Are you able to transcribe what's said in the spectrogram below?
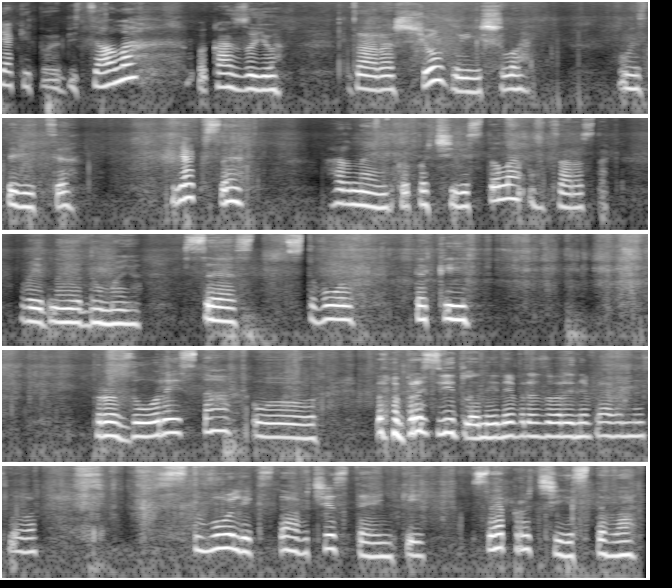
Як і пообіцяла, показую зараз, що вийшло. Ось дивіться, як все гарненько почистила. От зараз так видно, я думаю. Все, ствол такий прозорий став. О, просвітлений, не прозорий, неправильне слово. Стволік став чистенький, все прочистила,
